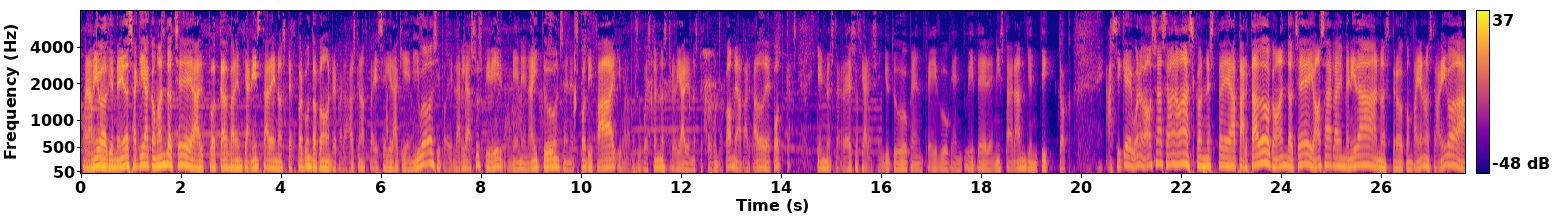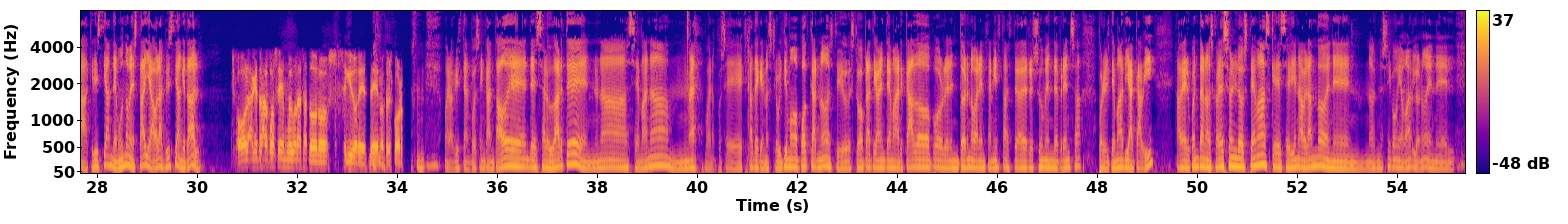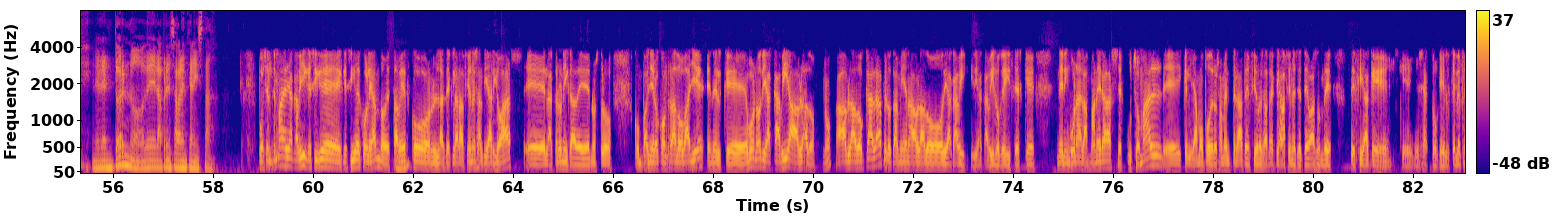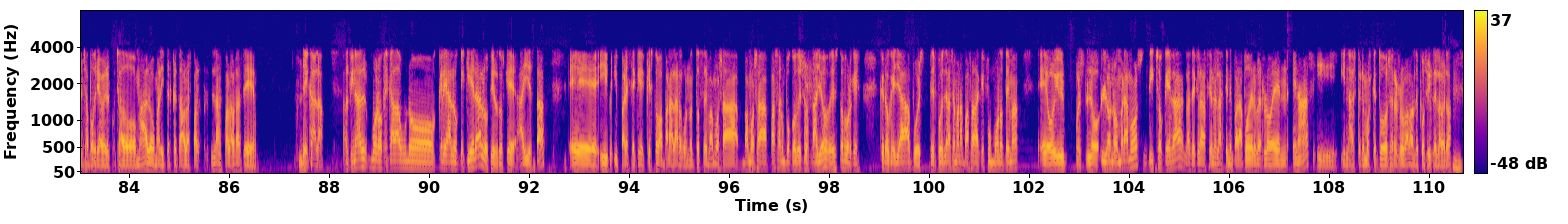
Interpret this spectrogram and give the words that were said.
Bueno amigos, bienvenidos aquí a Comando Che, al podcast valencianista de nostresport.com. Recordaos que nos podéis seguir aquí en Ivos y podéis darle a suscribir también en iTunes, en Spotify y bueno, por supuesto en nuestro diario, en nostresport.com, apartado de podcast y en nuestras redes sociales, en YouTube, en Facebook, en Twitter, en Instagram y en TikTok. Así que bueno, vamos una semana más con este apartado, Comando Che, y vamos a dar la bienvenida a nuestro compañero, nuestro amigo, a Cristian de Mundo Mestalla. Hola Cristian, ¿qué tal? Hola, ¿qué tal, José? Muy buenas a todos los seguidores de nuestro sport. bueno, Cristian, pues encantado de, saludarte en una semana. Bueno, pues eh, fíjate que nuestro último podcast, ¿no? Estuvo, estuvo, prácticamente marcado por el entorno valencianista, este de resumen de prensa, por el tema Diacabí. A ver, cuéntanos, ¿cuáles son los temas que se viene hablando en el, no, no sé cómo llamarlo, ¿no? En el, en el entorno de la prensa valencianista. Pues el tema de Diacabí que sigue que sigue coleando esta vez con las declaraciones al diario AS, eh, la crónica de nuestro compañero Conrado Valle, en el que bueno Diacabí ha hablado, ¿no? Ha hablado Cala, pero también ha hablado Diacabí y Diacabí lo que dice es que de ninguna de las maneras se escuchó mal, eh, que le llamó poderosamente la atención esas declaraciones de Tebas donde decía que, que exacto que el que el defensa podría haber escuchado mal o malinterpretado las, las palabras de de Cala al final, bueno, que cada uno crea lo que quiera, lo cierto es que ahí está eh, y, parece que, esto va para largo, ¿no? Entonces vamos a vamos a pasar un poco de soslayo esto porque creo que ya, pues después de la semana pasada que fue un monotema, eh, hoy pues lo, lo, nombramos, dicho queda, las declaraciones las tienen para poder verlo en, en AS y, nada, esperemos que todo se resuelva lo antes posible, la verdad. Mm.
